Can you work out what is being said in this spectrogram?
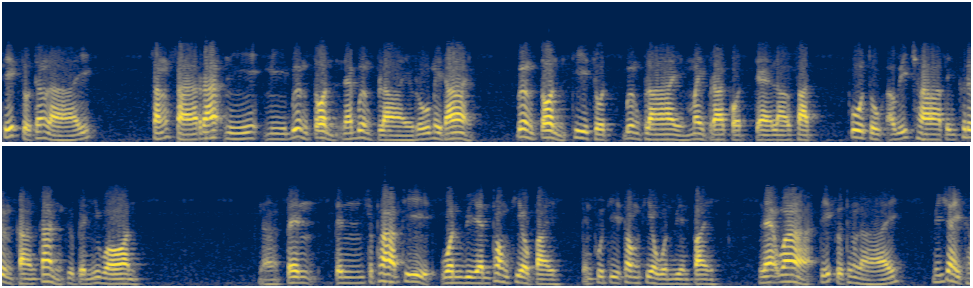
ภิกษุทั้งหลาย สังสาระนี้มีเบื้องต้นและเบื้องปลายรู้ไม่ได้ เบื้องต้นที่สุดเบื้องปลายไม่ปรากฏแก่เหล่าสัตว์ ผู้ถูกอวิชชาเป็นเครื่องกลางกั้นคือเป็นนิวรณ์นะเป็นเป็นสภาพที่วนเวียนท่องเที่ยวไป เป็นผู้ที่ท่องเที่ยววนเวียนไป และว่าภิกษุทั้งหลายมิใช่ฐ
